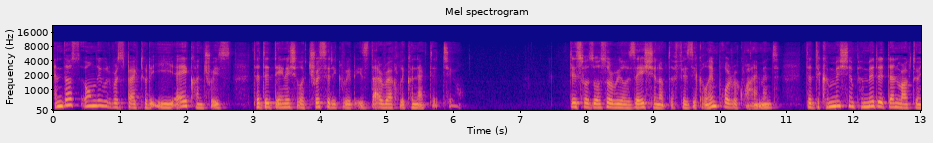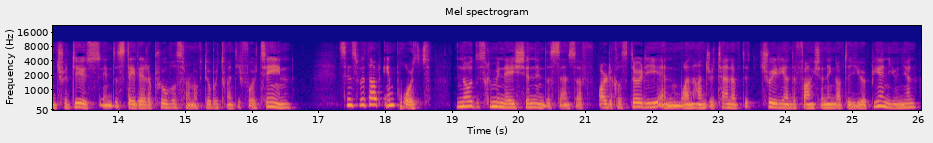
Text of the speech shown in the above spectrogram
and thus only with respect to the EEA countries that the Danish electricity grid is directly connected to. This was also a realization of the physical import requirement that the Commission permitted Denmark to introduce in the state aid approvals from October 2014, since without imports, no discrimination in the sense of Articles 30 and 110 of the Treaty on the Functioning of the European Union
